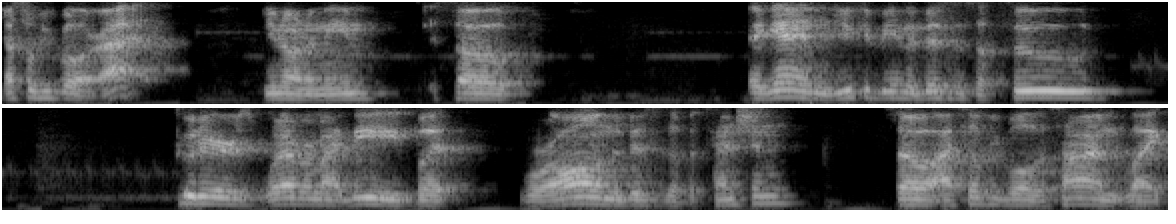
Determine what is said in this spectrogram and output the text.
That's where people are at. You know what I mean? So again, you could be in the business of food, scooters, whatever it might be, but we're all in the business of attention. So I tell people all the time, like,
